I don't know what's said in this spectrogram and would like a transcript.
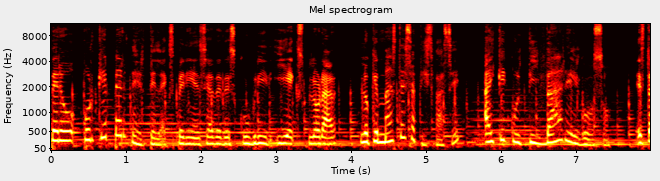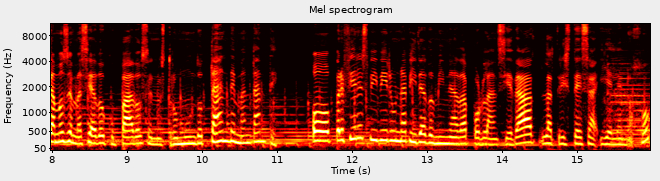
Pero, ¿por qué perderte la experiencia de descubrir y explorar lo que más te satisface? Hay que cultivar el gozo. Estamos demasiado ocupados en nuestro mundo tan demandante. ¿O prefieres vivir una vida dominada por la ansiedad, la tristeza y el enojo?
